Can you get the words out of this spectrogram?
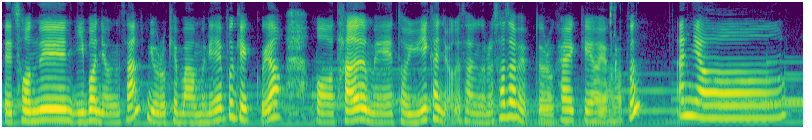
네, 저는 이번 영상 이렇게 마무리해보겠고요. 어, 다음에 더 유익한 영상으로 찾아뵙도록 할게요, 여러분. 안녕!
